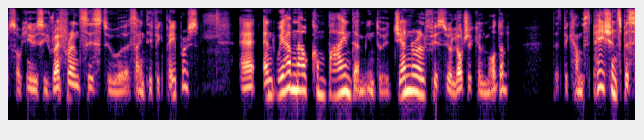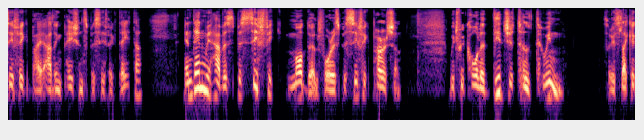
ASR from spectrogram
so here you see references to uh, scientific papers. Uh, and we have now combined them into a general physiological model that becomes patient-specific by adding patient-specific data. And then we have a specific model for a specific person, which we call a digital twin. So it's like a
